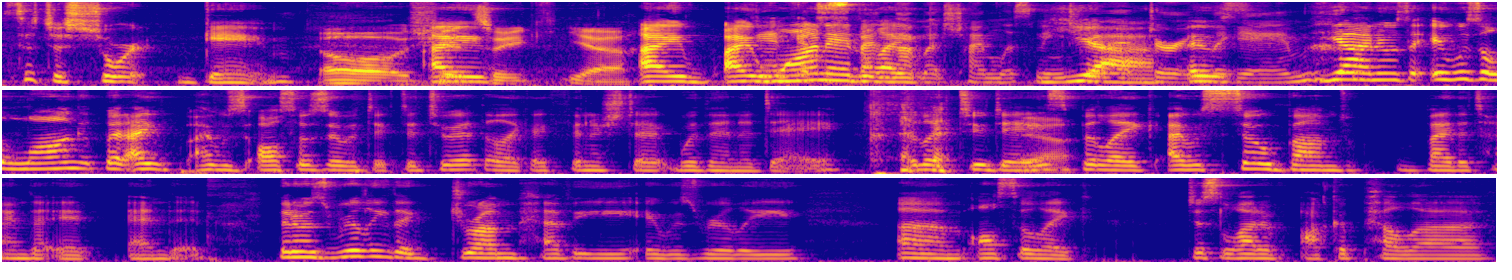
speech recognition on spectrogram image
such a short game. Oh shit. I- so you, yeah. I I We wanted get to spend like that much time listening to yeah it during it the game. yeah and it was it was a long but i i was also so addicted to it that like i finished it within a day or like two days Yeah. but like i was so bummed by the time that it ended but it was really like drum heavy. It was really um also like just a lot of a cappella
